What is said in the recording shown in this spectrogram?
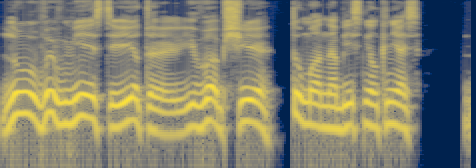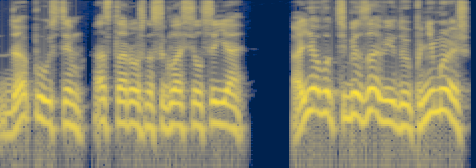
«Ну, вы вместе, и это, и вообще», – туманно объяснил князь. «Допустим», – осторожно согласился я. «А я вот тебе завидую, понимаешь?»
